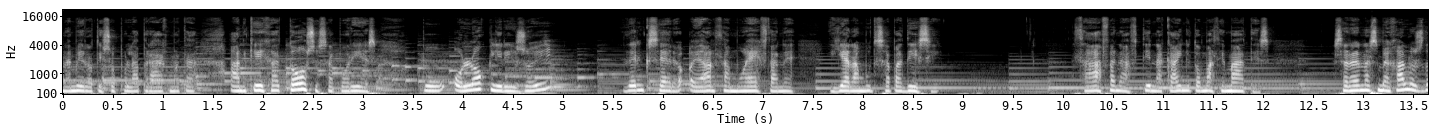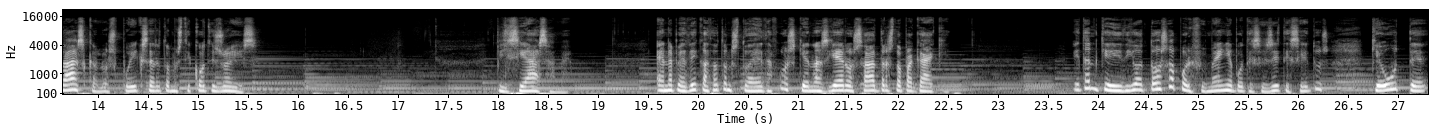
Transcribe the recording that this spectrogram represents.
να μην ρωτήσω πολλά πράγματα, αν και είχα τόσες απορίες που ολόκληρη η ζωή δεν ξέρω εάν θα μου έφτανε για να μου τις απαντήσει. Θα άφαινα αυτή να κάνει το μάθημά της, σαν ένας μεγάλος δάσκαλος που ήξερε το μυστικό της ζωής. Πλησιάσαμε. Ένα παιδί καθόταν στο έδαφος και ένας γέρος άντρας στο παγκάκι. Ήταν και οι δυο τόσο απορριφημένοι από τη συζήτησή τους και ούτε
